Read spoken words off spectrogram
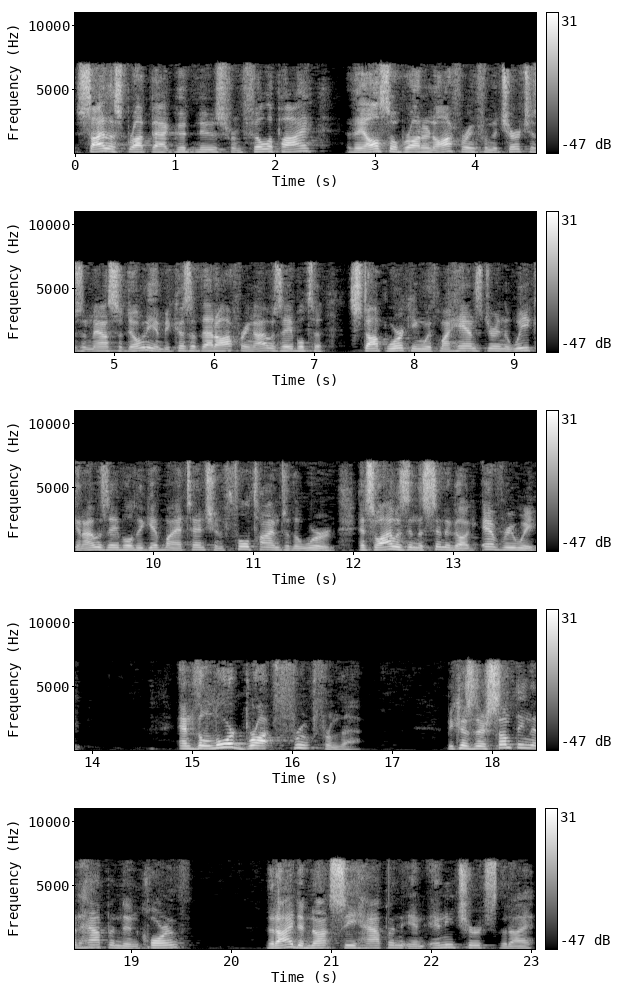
Silas brought back good news from Philippi. They also brought an offering from the churches in Macedonia, and because of that offering, I was able to stop working with my hands during the week, and I was able to give my attention full time to the Word. And so I was in the synagogue every week. And the Lord brought fruit from that. Because there's something that happened in Corinth that I did not see happen in any church that I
